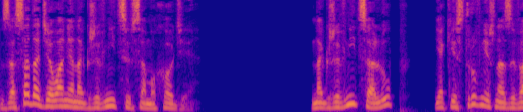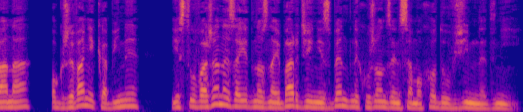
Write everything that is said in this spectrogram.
Zasada działania nagrzewnicy w samochodzie. Nagrzewnica lub, jak jest również nazywana, ogrzewanie kabiny, jest uważane za jedno z najbardziej niezbędnych urządzeń samochodu w zimne dni.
